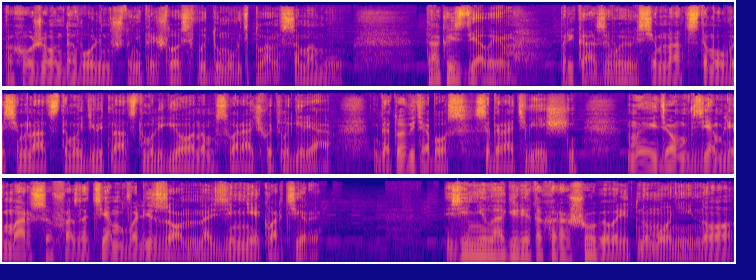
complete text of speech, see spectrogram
Похоже, он доволен, что не пришлось выдумывать план самому. «Так и сделаем. Приказываю 17-му, 18-му и 19-му легионам сворачивать лагеря, готовить обоз, собирать вещи. Мы идем в земли Марсов, а затем в Ализон на зимние квартиры». «Зимний лагерь — это хорошо», — говорит Нумоний, «но...»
